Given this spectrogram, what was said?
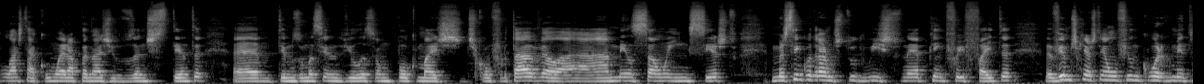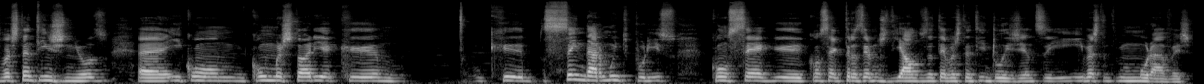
lá está, como era a panágio dos anos 70, um, ah, temos uma cena de violação um pouco mais desconfortável, há, há menção em incesto, mas se encontrarmos tudo isto na época em que foi feita, vemos que este é um filme com um argumento bastante engenhoso uh, e com, com uma história que, que, sem dar muito por isso, consegue, consegue trazer-nos diálogos até bastante inteligentes e, e bastante memoráveis.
